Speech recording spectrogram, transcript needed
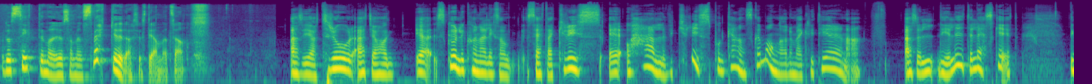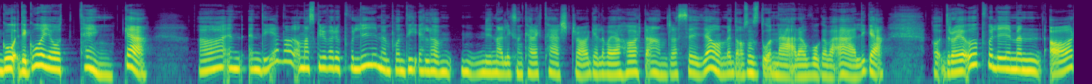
Och då sitter man ju som en smäck i det där systemet sen. Alltså jag tror att jag har jag skulle kunna liksom sätta kryss eh, och halvkryss på ganska många av de här kriterierna. Alltså det är lite läskigt. Det går, det går ju att tänka Ja, en, en del av, om man skruvar upp volymen på en del av mina liksom karaktärsdrag eller vad jag har hört andra säga om med de som står nära och vågar vara ärliga. Och drar jag upp volymen, ja,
